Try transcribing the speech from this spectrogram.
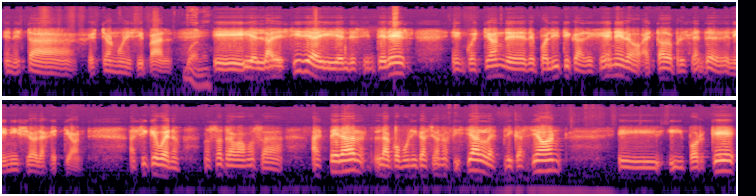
en esta gestión municipal. Bueno. Y, la desidia y el desinterés en cuestión de, políticas de género ha estado presente desde el inicio de la gestión. Así que bueno, nosotras vamos a, esperar la comunicación oficial, la explicación y, por qué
